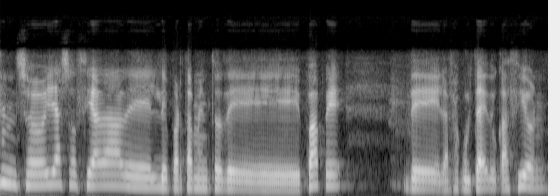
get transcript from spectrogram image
soy asociada del departamento de PAPE de la Facultad de Educación.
